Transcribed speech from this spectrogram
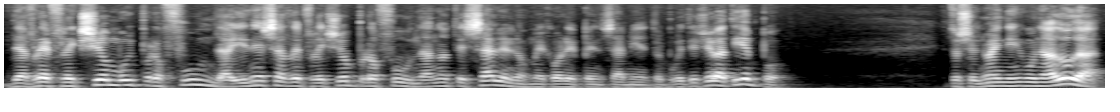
de reflexión muy profunda y en esa reflexión profunda no te salen los mejores pensamientos porque te lleva tiempo. Entonces no hay ninguna duda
